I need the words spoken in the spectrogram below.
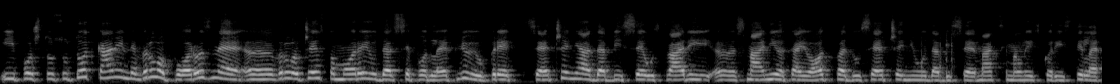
i pošto su to tkanine vrlo porozne, e, vrlo često moraju da se podlepljuju pre sečenja da bi se u stvari e, smanjio taj otpad u sečenju, da bi se maksimalno iskoristile,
